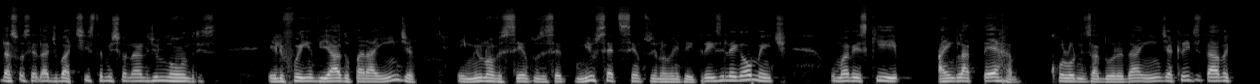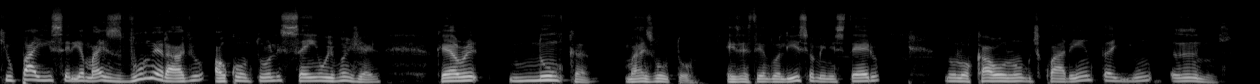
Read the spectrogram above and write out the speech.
da Sociedade Batista Missionária de Londres. Ele foi enviado para a Índia em 1900 1793 ilegalmente, uma vez que a Inglaterra colonizadora da Índia acreditava que o país seria mais vulnerável ao controle sem o evangelho. Carey nunca mais voltou, exercendo ali seu ministério no local ao longo de 41 anos.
